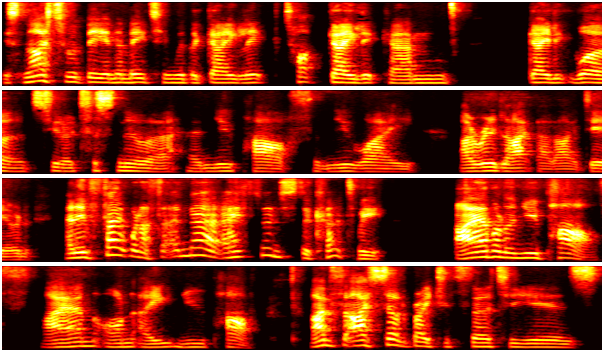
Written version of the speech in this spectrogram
It's nice to be in a meeting with the Gaelic Gaelic um, Gaelic words. You know, Tusnua, a new path, a new way. I really like that idea. And and in fact, when I thought, no, it just occurred to me, I am on a new path. I am on a new path. I'm, I celebrated 30 years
